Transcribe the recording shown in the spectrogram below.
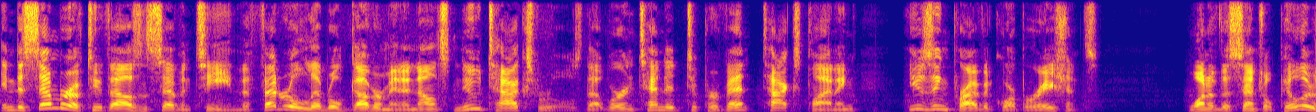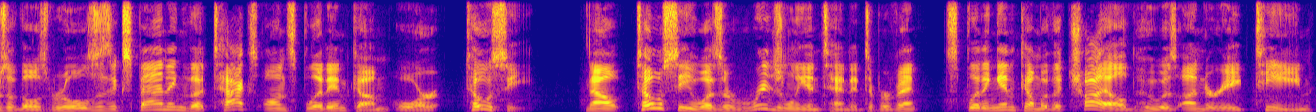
In December of 2017, the federal Liberal government announced new tax rules that were intended to prevent tax planning using private corporations. One of the central pillars of those rules is expanding the tax on split income, or TOSI. Now, TOSI was originally intended to prevent splitting income with a child who was under 18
